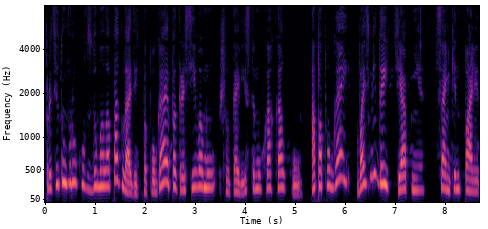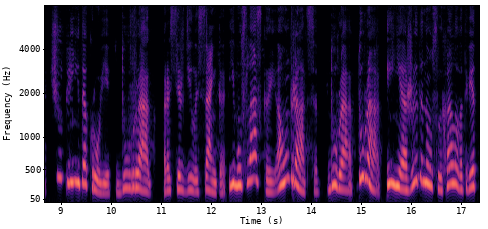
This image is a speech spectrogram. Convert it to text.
протянув руку, вздумала погладить попугая по красивому шелковистому хохолку. А попугай возьми да и тяпни. Санькин палец чуть ли не до крови. Дурак! — рассердилась Санька. «Ему с лаской, а он драться. Дурак, дурак!» И неожиданно услыхала в ответ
